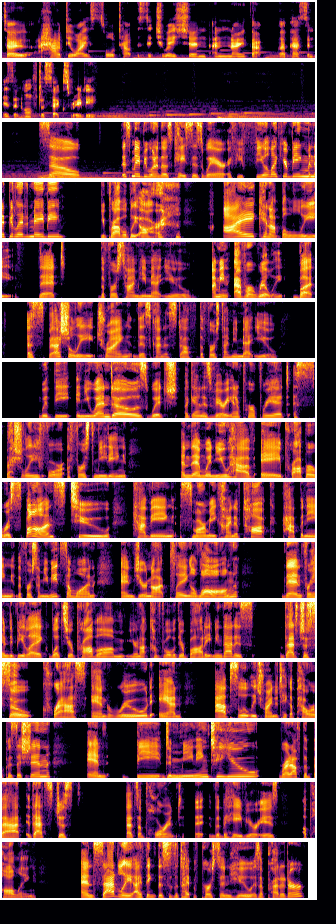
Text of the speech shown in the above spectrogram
So, how do I sort out the situation and know that a person isn't after sex, really? So, this may be one of those cases where if you feel like you're being manipulated, maybe you probably are. I cannot believe that the first time he met you, I mean, ever really, but especially trying this kind of stuff the first time he met you with the innuendos, which again is very inappropriate, especially for a first meeting. And then when you have a proper response to having smarmy kind of talk happening the first time you meet someone and you're not playing along, then for him to be like, "What's your problem? You're not comfortable with your body." I mean, that is that's just so crass and rude and absolutely trying to take a power position and be demeaning to you right off the bat. That's just that's abhorrent. Eh, the behavior is appalling. And sadly, I think this is the type of person who is a predator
